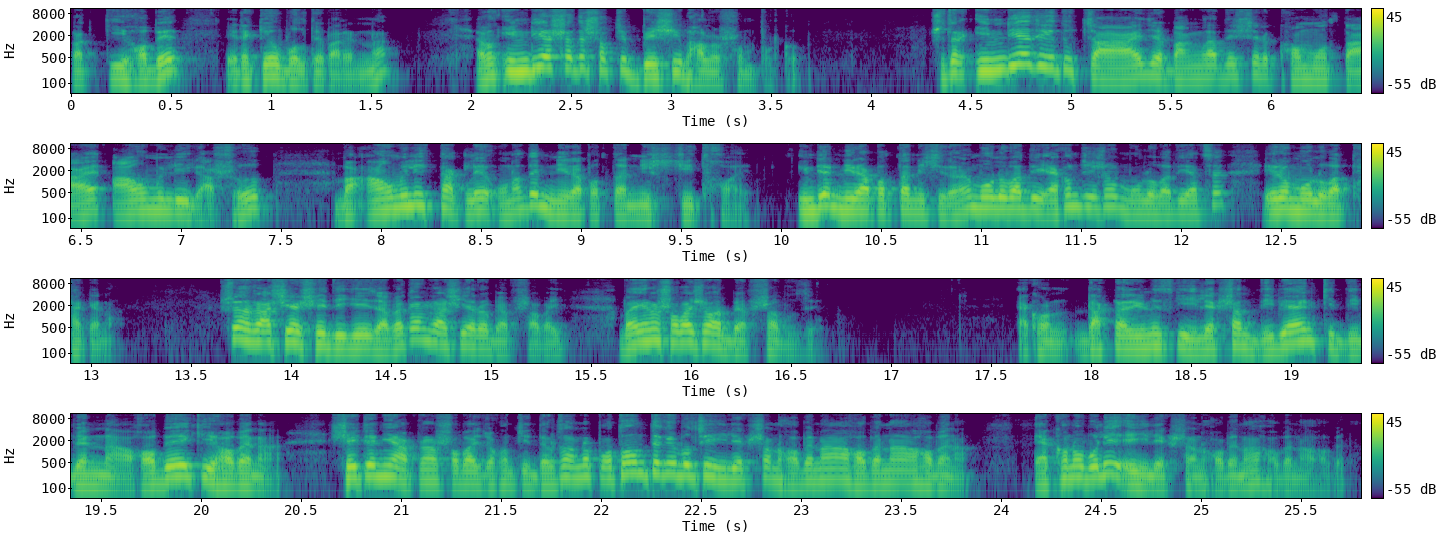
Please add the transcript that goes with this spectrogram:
বা কি হবে, এটা কেউ বলতে পারেন না। এবং ইন্ডিয়ার সাথে সবচেয়ে বেশি ভালো সম্পর্ক। সুতরাং ইন্ডিয়া যেহেতু চায় যে বাংলাদেশের ক্ষমতায় আওয়ামী লীগ আসুক বা আওয়ামী লীগ থাকলে ওনাদের নিরাপত্তা নিশ্চিত হয়। ইন্ডিয়ার নিরাপত্তা নিশ্চিত হয়। মৌলবাদী, এখন যেসব মৌলবাদী আছে, এরও মৌলবাদ থাকে না। সুতরাং রাশিয়া সেদিকেই যাবে, কারণ রাশিয়ারও ব্যবসা ভাই। বা এখানে সবাই সবার ব্যবসা বুঝে। এখন ডাক্তার ইউনুস কি ইলেকশন দিবেন কি দিবেন না? হবে কি হবে না? সেটা নিয়ে আপনারা সবাই যখন চিন্তা করছেন, আমরা প্রথম থেকে বলছি ইলেকশন হবে না হবে না হবে না। এখনও বলি এই ইলেকশন হবে না হবে না হবে না।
